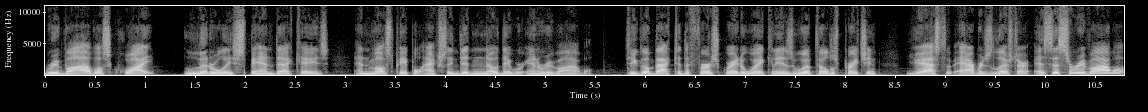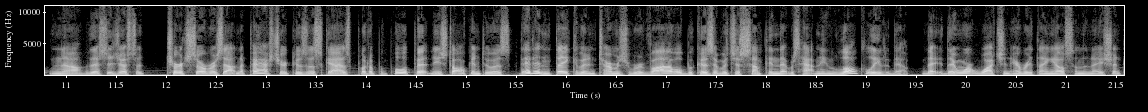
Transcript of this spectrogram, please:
Revivals quite literally span decades, and most people actually didn't know they were in a revival. If you go back to the first Great Awakening as Whitefield was preaching, you ask the average listener, is this a revival? No, this is just a church service out in the pasture because this guy's put up a pulpit and he's talking to us. They didn't think of it in terms of revival because it was just something that was happening locally to them. They, they weren't watching everything else in the nation.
